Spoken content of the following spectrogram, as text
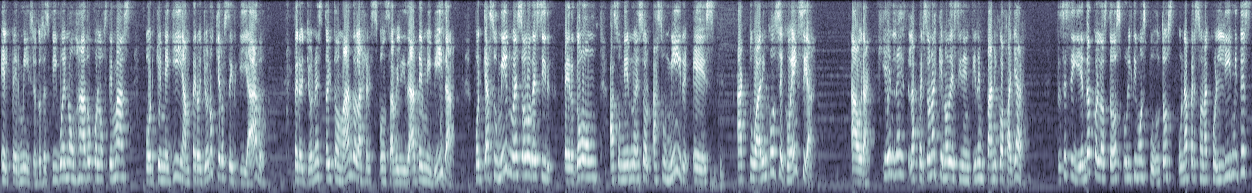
el permiso. Entonces vivo enojado con los demás porque me guían, pero yo no quiero ser guiado, pero yo no estoy tomando la responsabilidad de mi vida. Porque asumir no es solo decir perdón, asumir no es solo, asumir es actuar en consecuencia. Ahora, ¿quiénes, las personas que no deciden tienen pánico a fallar? Entonces, siguiendo con los dos últimos puntos, una persona con límites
